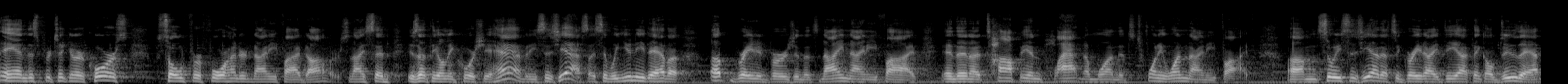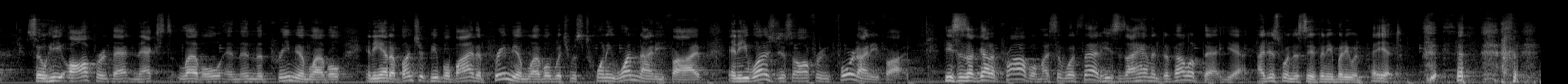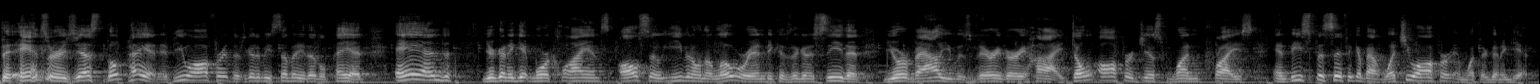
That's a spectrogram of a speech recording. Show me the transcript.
and this particular course sold for $495 and I said is that the only course you have? And he says yes. I said well you need to have a upgraded version that's $9.95 and then a top-end platinum one that's $21.95 um, so he says yeah that's a great idea. I think I'll do that. So he offered that next level and then the premium level. And he had a bunch of people buy the premium level which was $21.95 and he was just offering $4.95 he says I've got a problem. I said what's that? He says I haven't developed that yet. I just wanted to see if anybody would pay it the answer is yes they'll pay it. If you offer it there's going to be somebody that'll pay it. And you're going to get more clients also even on the lower end because they're going to see that your value is very very high. Don't offer just one price and be specific about what you offer and what they're going to get.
